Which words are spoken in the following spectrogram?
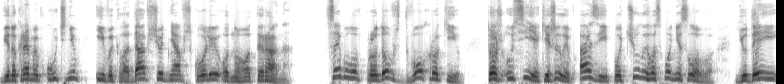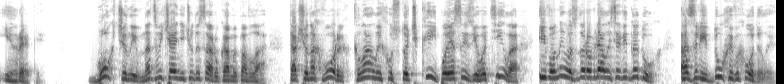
відокремив учнів і викладав щодня в школі одного тирана. Це було впродовж двох років. Тож усі, які жили в Азії, почули Господнє слово юдеї і греки. Бог чинив надзвичайні чудеса руками Павла, так що на хворих клали хусточки й пояси з його тіла, і вони оздоровлялися від недух, а злі духи виходили.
